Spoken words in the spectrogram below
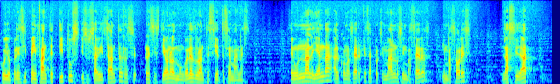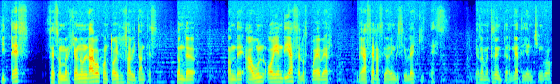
cuyo príncipe infante Titus y sus habitantes resi- resistieron a los mongoles durante siete semanas. Según una leyenda, al conocer que se aproximaban los invasores, la ciudad Kites se sumergió en un lago con todos sus habitantes, donde, donde aún hoy en día se los puede ver. Véase la ciudad invisible de Kites. Que lo metes en internet y hay un chingo,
